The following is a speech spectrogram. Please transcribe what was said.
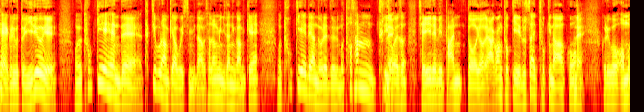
해, 그리고 또 일요일, 오늘 토끼의 해인데 특집으로 함께 하고 있습니다. 서정민 기자님과 함께 뭐 토끼에 대한 노래들, 뭐 토삼 트리오에서 제이레빗 반, 또 여- 야광 토끼, 루사이트 토끼 나왔고, 네. 그리고 어머,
